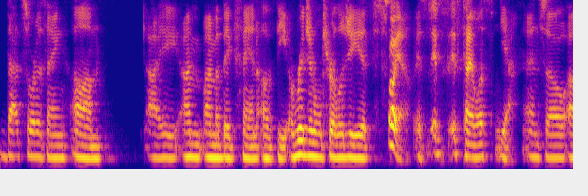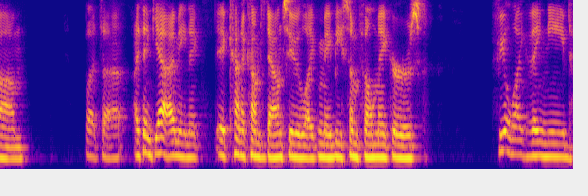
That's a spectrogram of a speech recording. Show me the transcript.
that sort of thing. Um, I I'm I'm a big fan of the original trilogy. It's oh yeah, it's it's- it's it's timeless. yeah, and so um, but uh, I think yeah, I mean it it kind of comes down to like maybe some filmmakers feel like they need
